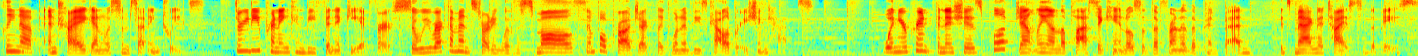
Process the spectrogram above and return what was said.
clean up, and try again with some setting tweaks. 3D printing can be finicky at first, so we recommend starting with a small, simple project like one of these calibration cats. When your print finishes, pull up gently on the plastic handles at the front of the print bed. It's magnetized to the base.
